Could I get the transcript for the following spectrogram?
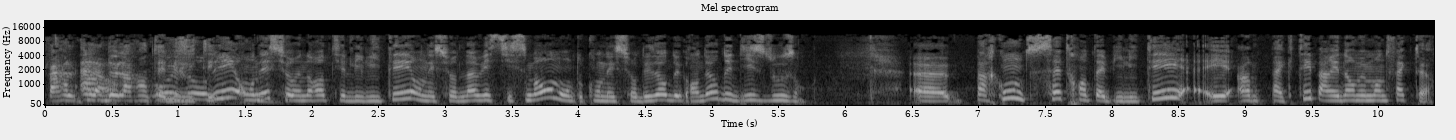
parle, parle Alors, de la rentabilité. Aujourd'hui, on est sur une rentabilité, on est sur de l'investissement, donc on est sur des ordres de grandeur de 10-12 ans. Euh, par contre, cette rentabilité est impactée par énormément de facteurs.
